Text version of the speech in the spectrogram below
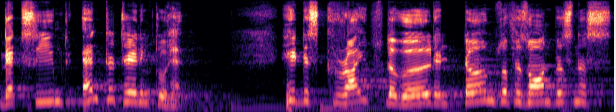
that seemed entertaining to him. He describes the world in terms of his own business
